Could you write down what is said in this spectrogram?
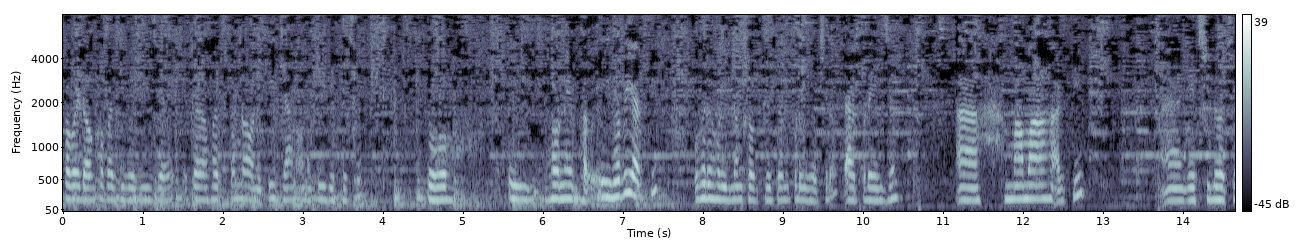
সবাই ডঙ্কাবাজি বাজিয়ে যায়। এটা হয়তো তোমরা অনেকেই জান, অনেকেই দেখেছ। তো এই ধরনের ভাবে, এইভাবেই আর কি। ওখানে হরিনাম সংকীর্তন করেই হয়েছিল। তারপরে একজন মামা আর কি গেছিল হচ্ছে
